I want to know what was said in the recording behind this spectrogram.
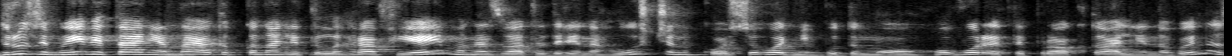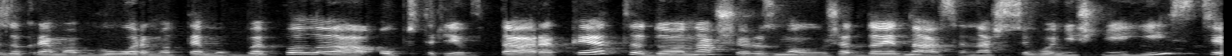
Друзі, мої вітання на youtube каналі Телеграф.ua. Мене звати Даріна Глущенко. Сьогодні будемо говорити про актуальні новини. Зокрема, обговоримо тему БПЛА, обстрілів та ракет. До нашої розмови вже доєднався наш сьогоднішній гість,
